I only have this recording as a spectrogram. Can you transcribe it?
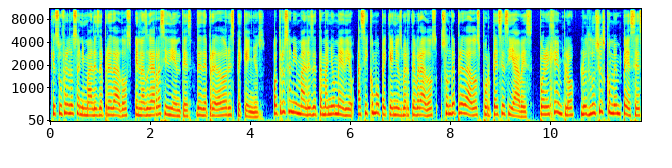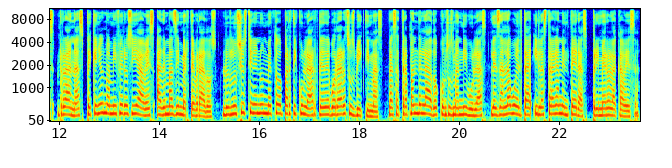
que sufren los animales depredados en las garras y dientes de depredadores pequeños. Otros animales de tamaño medio, así como pequeños vertebrados, son depredados por peces y aves. Por ejemplo, los lucios comen peces, ranas, pequeños mamíferos y aves, además de invertebrados. Los lucios tienen un método particular de devorar a sus víctimas. Las atrapan de lado con sus mandíbulas, les dan la vuelta y las tragan enteras, primero la cabeza.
